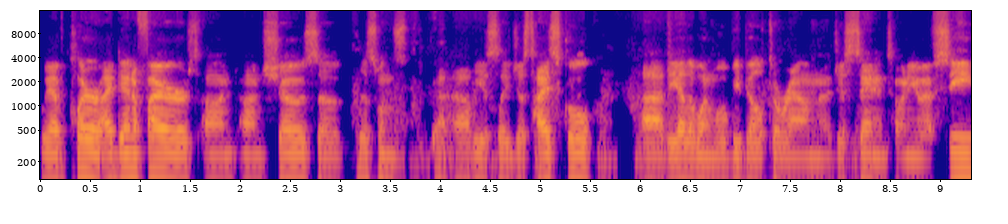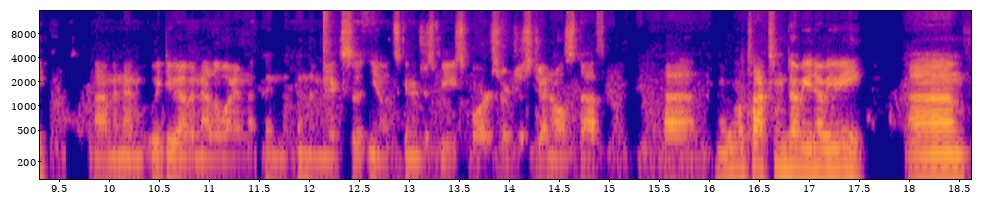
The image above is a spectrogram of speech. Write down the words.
we have clear identifiers on on shows. So this one's obviously just high school. the other one will be built around just San Antonio FC. Um, and then we do have another one in the in, in the mix. That, you know, it's going to just be sports or just general stuff. Um, and we'll talk some WWE. Um,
